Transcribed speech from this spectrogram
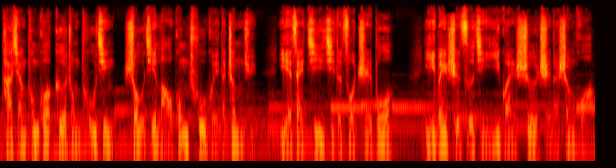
她想通过各种途径收集老公出轨的证据，也在积极的做直播，以维持自己一贯奢侈的生活。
